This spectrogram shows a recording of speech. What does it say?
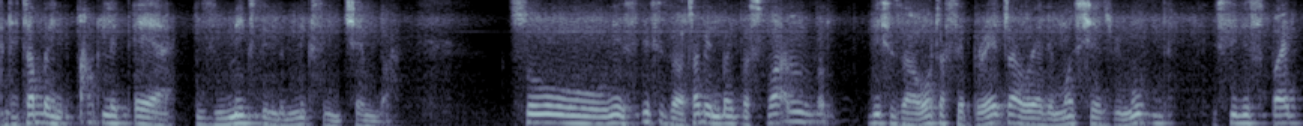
and the turbine outlet air is mixed in the mixing chamber. So yes, this is our turbine bypass valve. This is our water separator where the moisture is removed. You see this pipe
